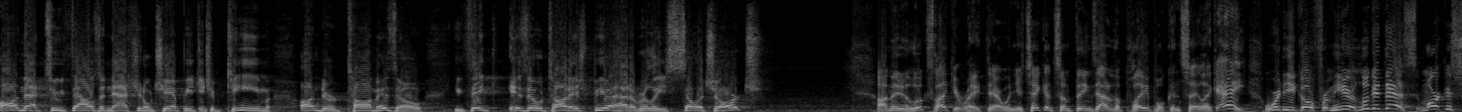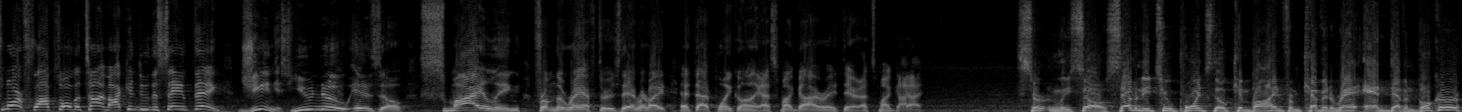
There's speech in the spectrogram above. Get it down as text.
on that 2000 national championship team under Tom Izzo. You think Izzo taught Ishbia how to really sell a charge? I mean, it looks like it right there. When you're taking some things out of the playbook and say, like, hey, where do you go from here? Look at this. Marcus Smart flops all the time. I can do the same thing. Genius. You knew Izzo smiling from the rafters there, right? At that point, going, like, that's my guy right there. That's my guy. Certainly so. 72 points, though, combined from Kevin Durant and Devin Booker.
